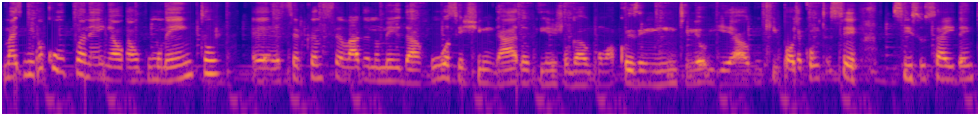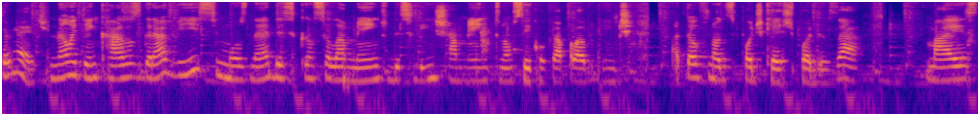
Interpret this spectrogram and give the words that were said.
Mas me preocupa, né? Em algum momento é, ser cancelada no meio da rua, ser xingada, alguém jogar alguma coisa em mim, entendeu? E é algo que pode acontecer se isso sair da internet. Não, e tem casos gravíssimos, né, desse cancelamento, desse linchamento, não sei qual é a palavra que a gente até o final desse podcast pode usar. Mas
